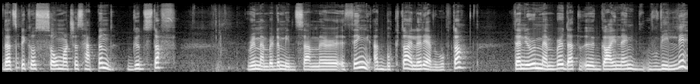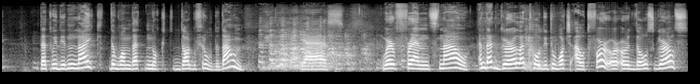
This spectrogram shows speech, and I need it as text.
That's because so much has happened. Good stuff. Remember the midsummer thing at Bukta, eller Revebukta? Then you remember that uh, guy named Willy that we didn't like, the one that knocked Dag Frode down. yes. We're friends now. And that girl I told you to watch out for, or, or those girls,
